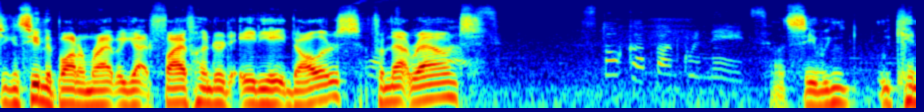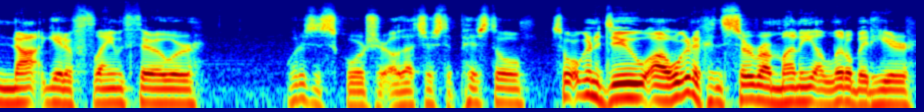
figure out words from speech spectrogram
So you can see in the bottom right, we got $588 from that round. Let's see, we, can, we cannot get a flamethrower. What is a Scorcher? Oh, that's just a pistol. So what we're going to do, uh, we're going to conserve our money a little bit here.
